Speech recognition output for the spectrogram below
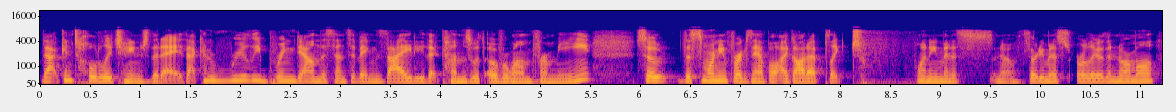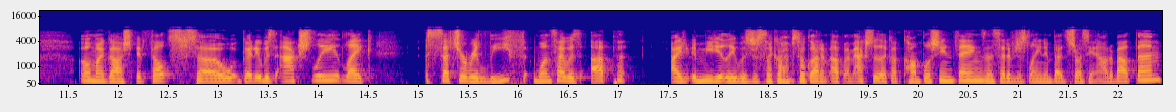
that can totally change the day. That can really bring down the sense of anxiety that comes with overwhelm for me. So this morning, for example, I got up like 20 minutes, no, 30 minutes earlier than normal. Oh my gosh, it felt so good. It was actually like such a relief once I was up I immediately was just like, oh, I'm so glad I'm up. I'm actually like accomplishing things instead of just laying in bed stressing out about them.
